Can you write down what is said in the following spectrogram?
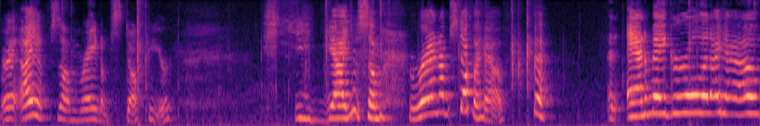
right, I have some random stuff here. Yeah, just some random stuff I have. An anime girl that I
